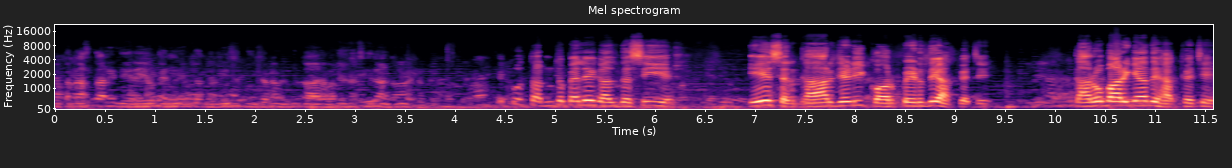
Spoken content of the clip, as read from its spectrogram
ਪਰ ਰਸਤਾ ਨਹੀਂ ਦੇ ਰਹੇ ਉਹ ਕਹਿੰਦੇ ਕਿ ਦਿੱਲੀ ਸੇ ਕੋਈ ਜਗ੍ਹਾ ਮਿਲੂ ਤਾਂ ਜਾਵਾਂਗੇ ਅਸੀਂ ਸਿਰਾਂ ਨਹੀਂ ਬੈਠਾਂਗੇ ਦੇਖੋ ਤੁਹਾਨੂੰ ਤਾਂ ਪਹਿਲੇ ਗੱਲ ਦੱਸੀ ਹੈ ਇਹ ਸਰਕਾਰ ਜਿਹੜੀ ਕਾਰਪੋਰੇਟ ਦੇ ਹੱਕ 'ਚ ਕਾਰੋਬਾਰੀਆਂ ਦੇ ਹੱਕ 'ਚ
